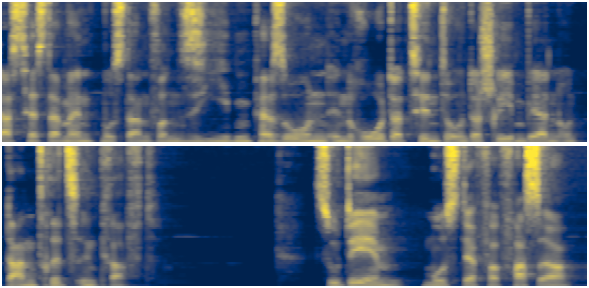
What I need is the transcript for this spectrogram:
Das Testament muss dann von sieben Personen in roter Tinte unterschrieben werden und dann tritt es in Kraft. Zudem muss der Verfasser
